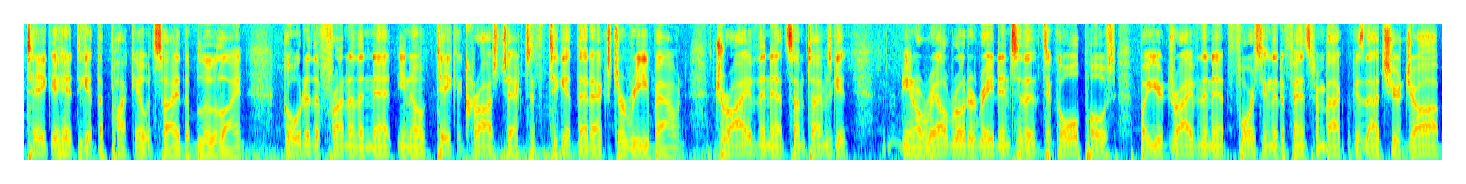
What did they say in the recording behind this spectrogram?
take a hit to get the puck outside the blue line, go to the front of the net, you know, take a cross check to, to get that extra rebound, drive the net, sometimes get, you know, railroaded right into the, the goal post, but you're driving the net, forcing the defenseman back because that's your job.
